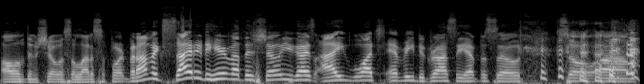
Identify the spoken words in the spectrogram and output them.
All of them show us a lot of support. But I'm excited to hear about this show, you guys. I watched every Degrassi episode, so um,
